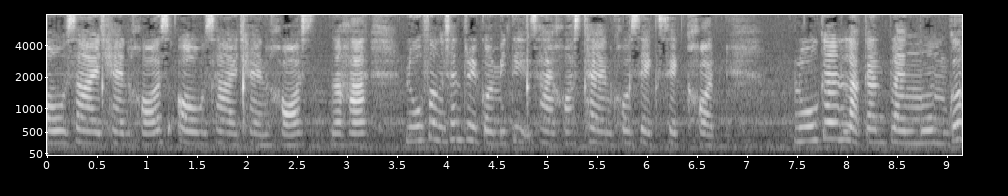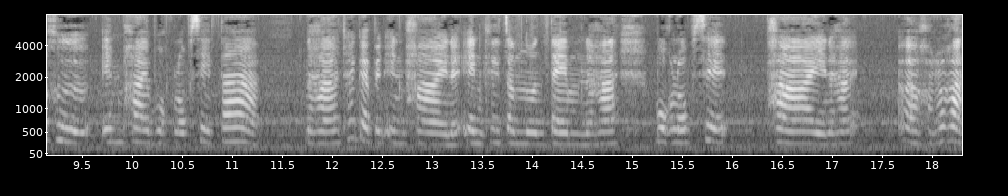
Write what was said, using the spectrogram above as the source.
all sin tan cos all sin tan cos นะคะ รู้ฟังก์ชันตรีโกณมิติ sin cos tan cosec sec cot รู้กันหลักการแปลงมุมก็คือ n พายบวกลบเซตานะคะ ถ้าเกิดเป็น n พายนะ n คือจำนวนเต็มนะคะ บวกลบเซพายนะคะเอ่อขอโทษค่ะ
